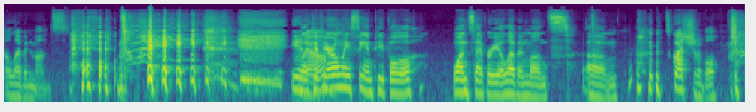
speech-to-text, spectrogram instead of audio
eleven months. you Look, know, if you're only seeing people once every 11 months, um, it's questionable.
